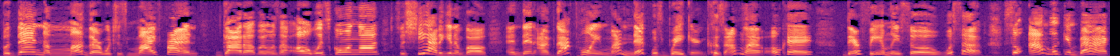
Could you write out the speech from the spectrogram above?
But then the mother, which is my friend, got up and was like, oh, what's going on? So she had to get involved. And then at that point, my neck was breaking because I'm like, okay, they're family. So what's up? So I'm looking back,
